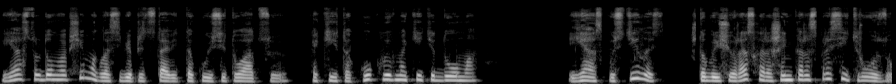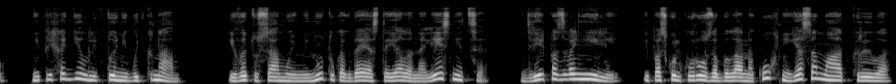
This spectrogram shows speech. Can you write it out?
Я с трудом вообще могла себе представить такую ситуацию. Какие-то куклы в макете дома. Я спустилась, чтобы еще раз хорошенько расспросить Розу, не приходил ли кто-нибудь к нам. И в эту самую минуту, когда я стояла на лестнице, в дверь позвонили, и поскольку Роза была на кухне, я сама открыла.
